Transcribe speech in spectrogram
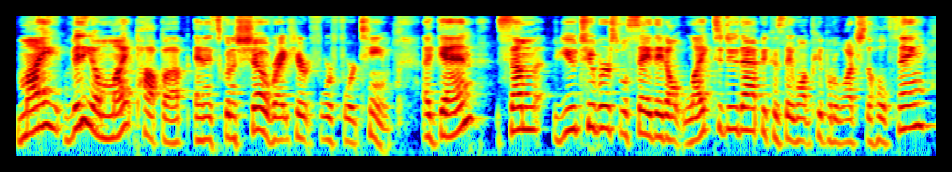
My video might pop up and it's going to show right here at 414 again some youtubers will say they don't like to do that because they want people to watch the whole thing.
